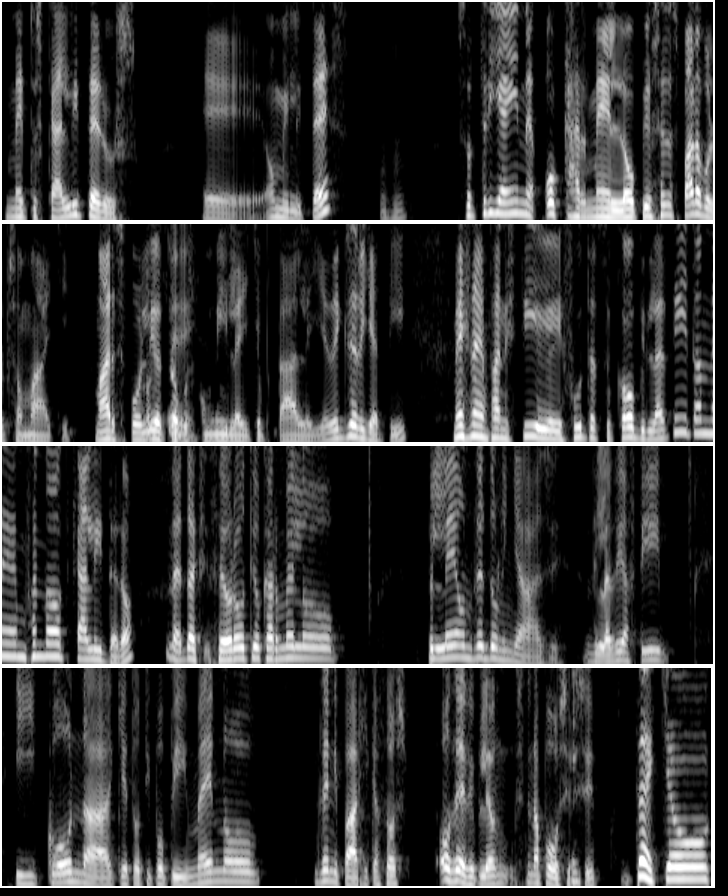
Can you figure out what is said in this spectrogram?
με τους καλύτερους ε, ομιλητές. Μμμ. Στο 3 είναι ο Καρμέλο, ο οποίος έδωσε πάρα πολύ ψωμάκι. Μ' άρεσε πολύ ο Οκ. τρόπος που μίλαγε και που τα έλεγε. Δεν ξέρω γιατί. Μέχρι να εμφανιστεί η footage του Κόμπι, δηλαδή, ήταν, ε, μου φαίνεται ότι καλύτερο. Ναι, εντάξει, θεωρώ ότι ο Καρμέλο πλέον δεν τον νοιάζει. Δηλαδή αυτή η εικόνα και το τυποποιημένο δεν υπάρχει καθώς οδεύει πλέον στην απόσυρση. Ναι, και ο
